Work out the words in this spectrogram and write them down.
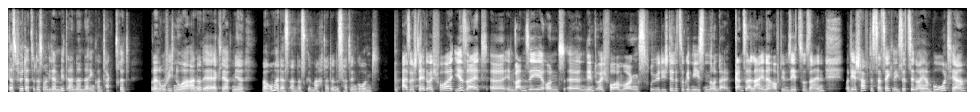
Das führt dazu, dass man wieder miteinander in Kontakt tritt. Und dann rufe ich Noah an und er erklärt mir, warum er das anders gemacht hat. Und es hatte einen Grund. Also stellt euch vor, ihr seid äh, in Wannsee und äh, nehmt euch vor, morgens früh die Stille zu genießen und ganz alleine auf dem See zu sein. Und ihr schafft es tatsächlich, sitzt in eurem Boot, ja.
